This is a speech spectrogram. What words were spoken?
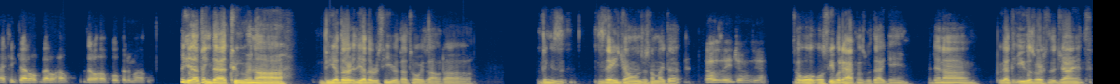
I think that'll that'll help that'll help open him up. Yeah, I think that too, and uh, the other the other receiver that's always out, uh, I think is Zay Jones or something like that. That was A Jones, yeah. So we'll we'll see what happens with that game. And then um, we got the Eagles versus the Giants.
